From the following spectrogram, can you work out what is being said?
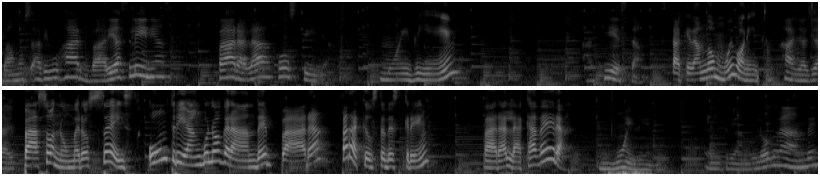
Vamos a dibujar varias líneas para la costilla. Muy bien. Aquí está. Está quedando muy bonito. Ay, ay, ay. Paso número 6. Un triángulo grande para... ¿Para qué ustedes creen? Para la cadera. Muy bien. Un triángulo grande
